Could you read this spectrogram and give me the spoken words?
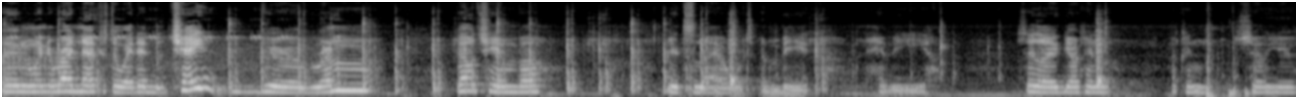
and when you're right next to it and the chain bell chamber it's loud and big and heavy. So like I can I can show you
